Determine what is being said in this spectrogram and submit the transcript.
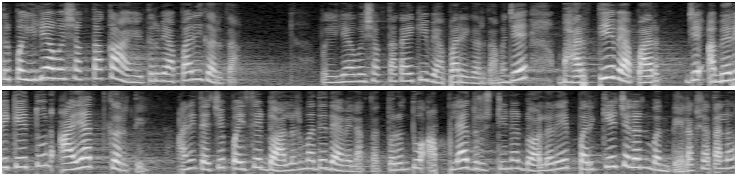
तर पहिली आवश्यकता काय आहे? तर व्यापारी गरजा. पहिली आवश्यकता काय? की व्यापारी गरजा. म्हणजे भारतीय व्यापार जे अमेरिकेतून आयात करतील आणि त्याचे पैसे डॉलरमध्ये द्यावे लागतात. परंतु आपल्या दृष्टीनं डॉलर हे परकीय चलन बनते. लक्षात आलं?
